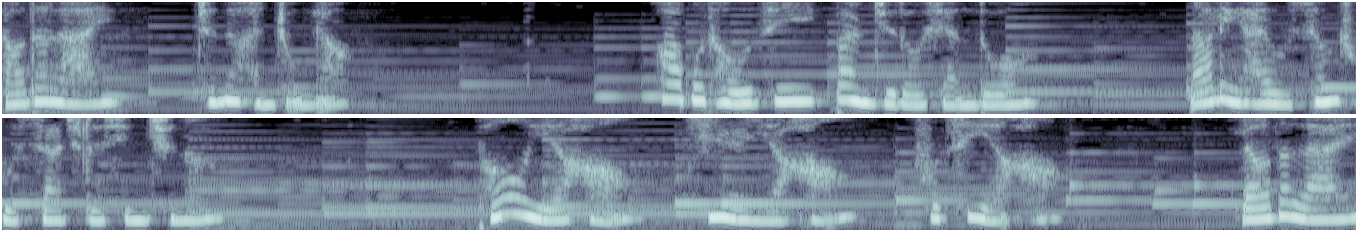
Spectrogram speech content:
聊得来。真的很重要。话不投机半句都嫌多，哪里还有相处下去的兴趣呢？朋友也好，亲人也好，夫妻也好，聊得来，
